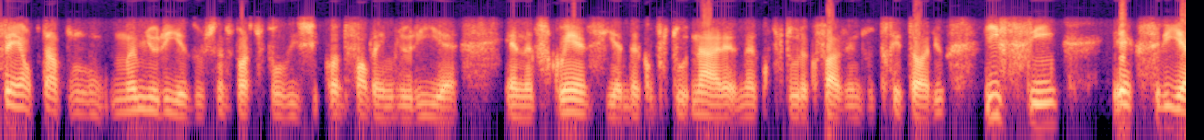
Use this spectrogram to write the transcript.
sem optar por uma melhoria dos transportes públicos, quando falo em melhoria, é na frequência, na cobertura, na, na cobertura que fazem do território, e sim é que seria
